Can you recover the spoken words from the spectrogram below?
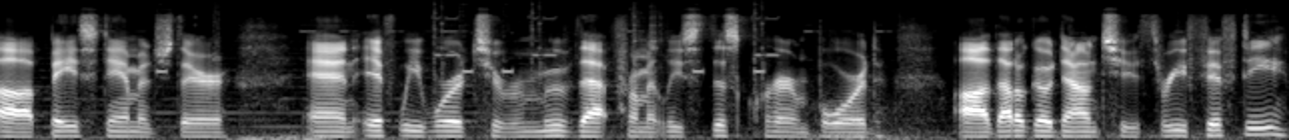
uh, base damage there. And if we were to remove that from at least this current board, uh, that'll go down to 350.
